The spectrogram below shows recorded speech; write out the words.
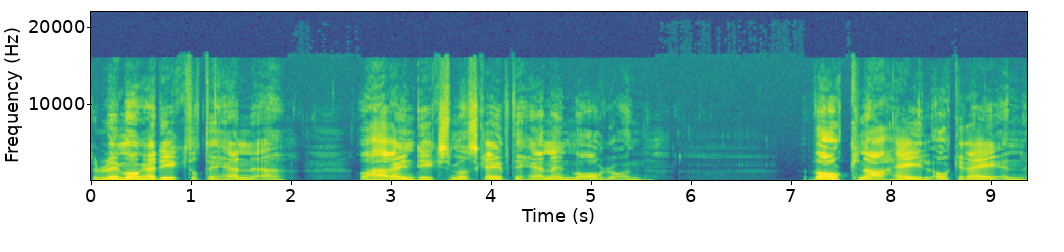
Det blev många dikter till henne. Och här är en dikt som jag skrev till henne en morgon. Vaknar hel och ren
